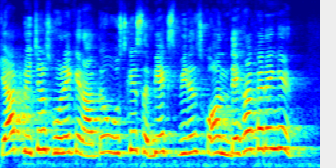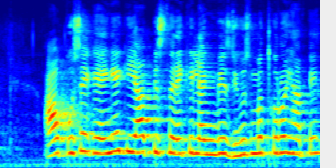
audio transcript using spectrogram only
क्या आप टीचर्स होने के नाते उसके सभी एक्सपीरियंस को अनदेखा करेंगे? आप उसे कहेंगे कि आप इस तरह की लैंग्वेज यूज़ मत करो यहाँ पे।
